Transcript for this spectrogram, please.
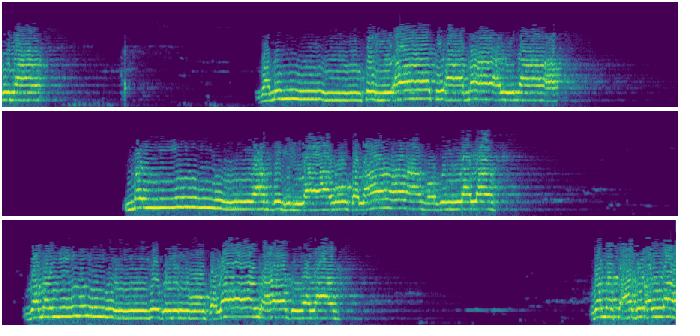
أنفسنا ومن سيئات أعمالنا من يهده الله فلا مضل له ومن يضلله فلا هادي له ونشهد أن لا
